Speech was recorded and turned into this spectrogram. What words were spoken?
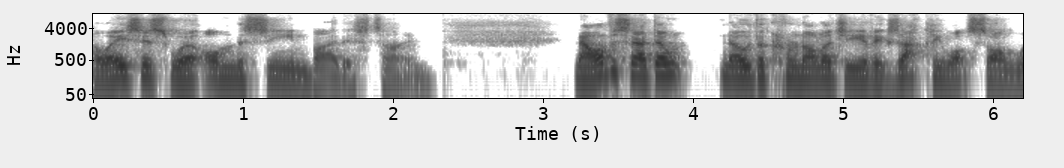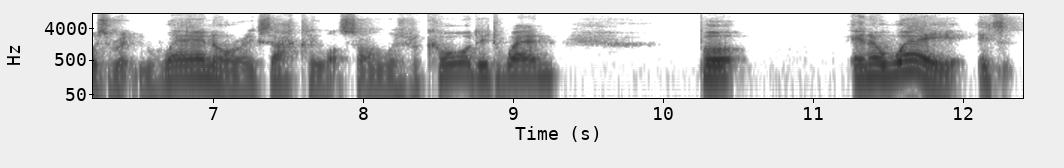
Oasis were on the scene by this time. Now, obviously, I don't know the chronology of exactly what song was written when or exactly what song was recorded when, but in a way, it's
